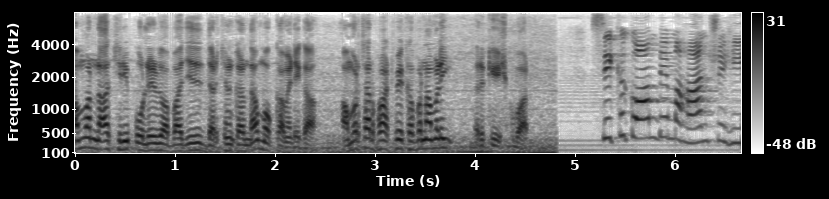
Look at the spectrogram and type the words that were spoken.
ਅਮਰਨਾਥ ਸ਼੍ਰੀ ਭੋਲੇ ਬਾਬਾ ਜੀ ਦੇ ਦਰਸ਼ਨ ਕਰਨ ਦਾ ਮੌਕਾ ਮਿਲੇਗਾ। ਅੰਮ੍ਰਿਤਸਰ ਫਾਸਟ ਵੇ ਖਬਰਨਾਮਾ ਲਈ ਰਕੇਸ਼ ਕੁਮਾਰ। ਸਿੱਖ ਕੌਮ ਦੇ ਮਹਾਨ ਸ਼ਹੀਦ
